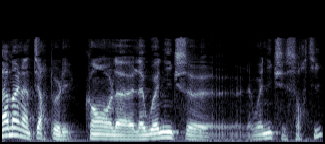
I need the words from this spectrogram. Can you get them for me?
pas mal interpellé quand la, la One X, euh, la One X est sortie.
